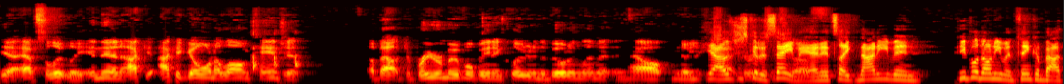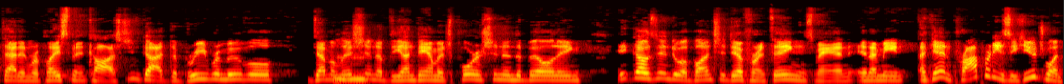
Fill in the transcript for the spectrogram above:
Yeah, absolutely. And then I could, I could go on a long tangent about debris removal being included in the building limit and how, you know, you Yeah, I was just going to say, stuff. man, it's like not even, people don't even think about that in replacement cost. You've got debris removal, demolition mm-hmm. of the undamaged portion in the building. It goes into a bunch of different things, man. And I mean, again, property is a huge one.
